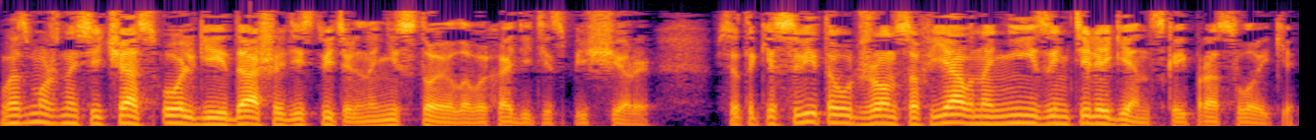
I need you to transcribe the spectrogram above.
Возможно, сейчас Ольге и Даше действительно не стоило выходить из пещеры. Все-таки свита у Джонсов явно не из интеллигентской прослойки.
